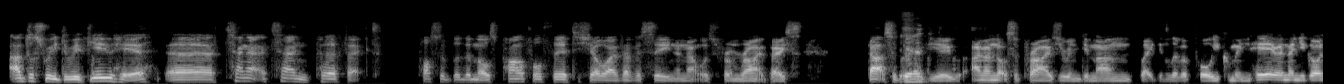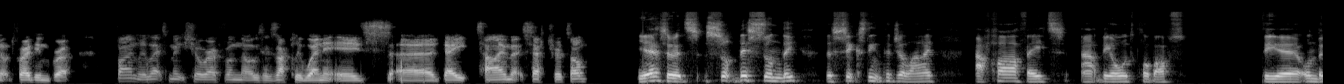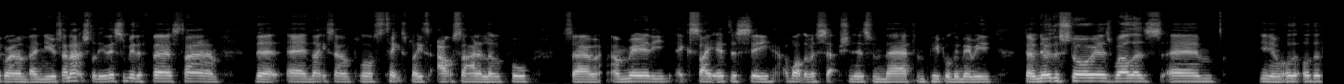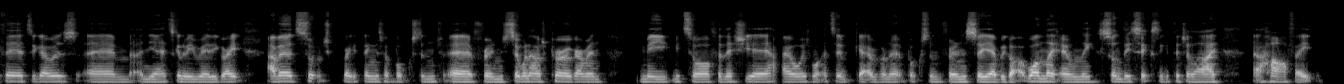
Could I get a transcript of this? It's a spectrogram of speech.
I'll just read the review here. Uh, 10 out of 10, perfect. Possibly the most powerful theatre show I've ever seen, and that was from Right Base. That's a good yeah. review, and I'm not surprised you're in demand. Played in Liverpool, you come in here, and then you're going up to Edinburgh. Finally, let's make sure everyone knows exactly when it is, uh, date, time, etc. Tom. Yeah, so it's this Sunday, the 16th of July, at half eight at the old clubhouse, the uh, underground venues. And actually, this will be the first time that uh, 97 Plus takes place outside of Liverpool. So I'm really excited to see what the reception is from there, from people who maybe don't know the story as well as um, you know other, other theatre goers. Um, and yeah, it's going to be really great. I've heard such great things for Buxton uh, Fringe. So when I was programming me me tour for this year, I always wanted to get everyone at Buxton Fringe. So yeah, we got one night only, Sunday 16th of July at half eight.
